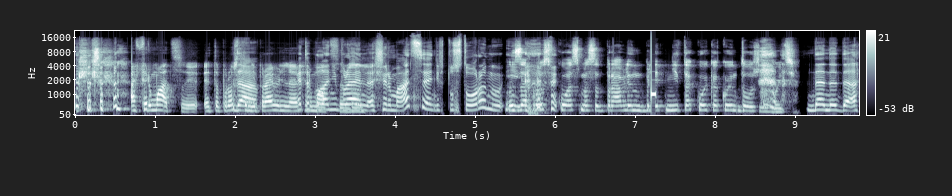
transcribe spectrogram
Аффирмации. Это просто Да, неправильная Это аффирмация. была была. неправильная аффирмация, не в ту сторону. Ну, И- Запрос в космос отправлен, блядь, не такой, какой он должен быть. Да-да-да.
